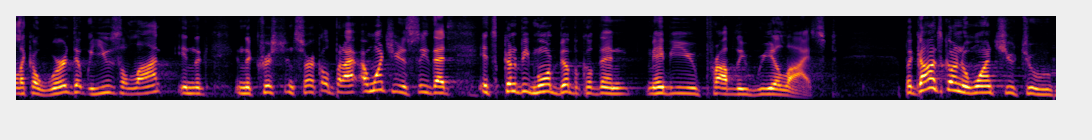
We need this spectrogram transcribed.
like a word that we use a lot in the, in the Christian circle, but I, I want you to see that it's going to be more biblical than maybe you probably realized. But God's going to want you to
